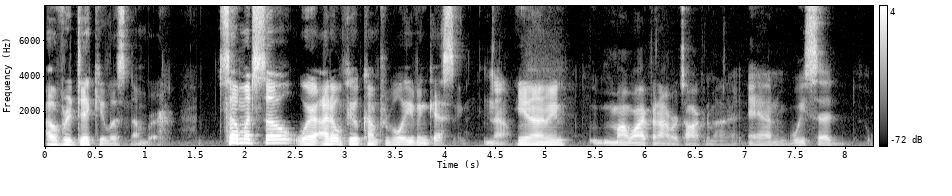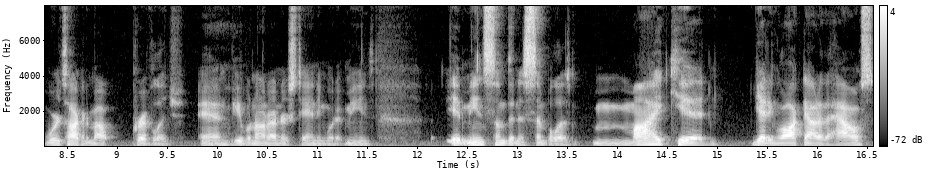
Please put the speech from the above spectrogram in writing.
a ridiculous number. So much so where I don't feel comfortable even guessing. No. You know what I mean? My wife and I were talking about it, and we said we're talking about privilege and mm-hmm. people not understanding what it means. It means something as simple as my kid getting locked out of the house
